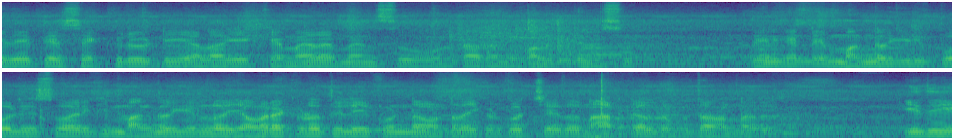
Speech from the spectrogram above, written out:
ఏదైతే సెక్యూరిటీ అలాగే కెమెరామెన్స్ ఉంటారని వాళ్ళకి తెలుసు. దేనికంటే మంగళగిరి పోలీస్ వారికి మంగళగిరిలో ఎవరెక్కడో తెలియకుండా ఉంటుంది ఇక్కడికి వచ్చి ఏదో నాటకాలు దొబ్బుతా ఉన్నారు. ఇది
